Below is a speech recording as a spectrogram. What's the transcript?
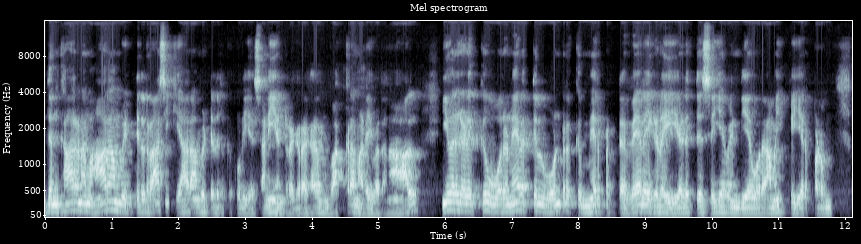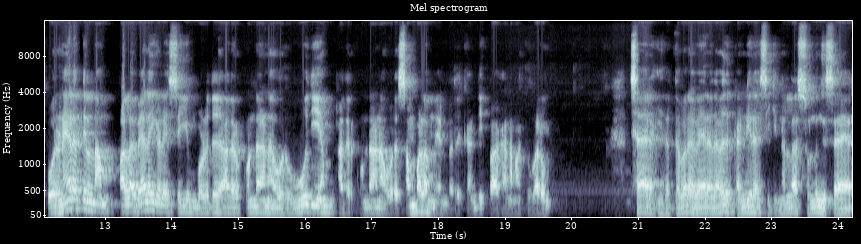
இதன் காரணம் ஆறாம் வீட்டில் ராசிக்கு ஆறாம் வீட்டில் இருக்கக்கூடிய சனி என்ற கிரகம் வக்ரம் அடைவதனால் இவர்களுக்கு ஒரு நேரத்தில் ஒன்றுக்கு மேற்பட்ட வேலைகளை எடுத்து செய்ய வேண்டிய ஒரு அமைப்பு ஏற்படும். ஒரு நேரத்தில் நாம் பல வேலைகளை செய்யும் பொழுது அதற்குண்டான ஒரு ஊதியம் அதற்குண்டான ஒரு சம்பளம் என்பது கண்டிப்பாக நமக்கு வரும். சார் இதை தவிர வேற ஏதாவது கன்னிராசிக்கு நல்லா சொல்லுங்க சார்.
